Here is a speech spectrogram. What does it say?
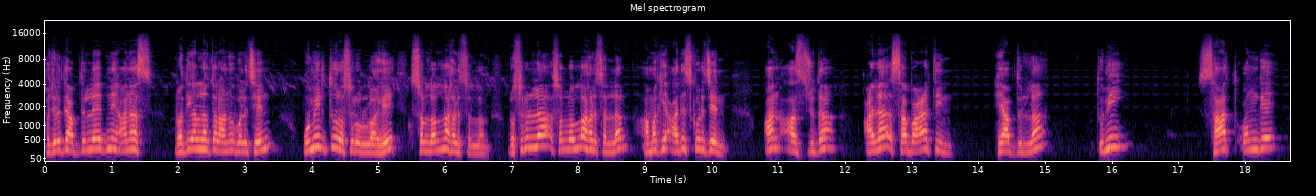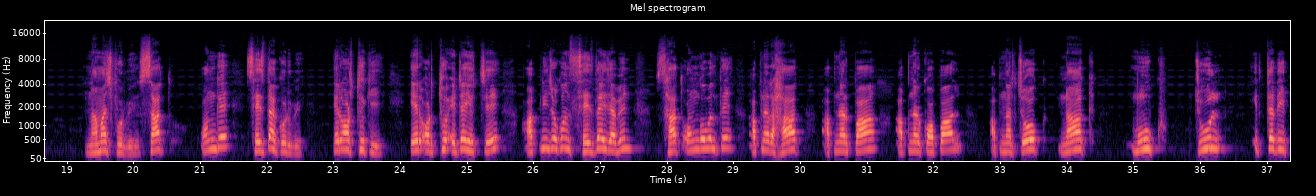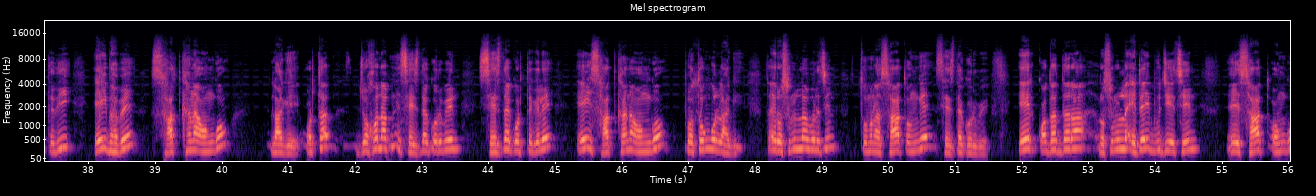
হজরতে আবদুল্লাহ ইবনে আনাস রদিউল্লাহ তালা আনহু বলেছেন উমির তু রসুল্লাহে সাল্লাহ সাল্লাম। রসুল্লাহ সাল্লাহ সাল্লাম আমাকে আদেশ করেছেন, আন আসজুদা আলা সাবায়াতিন হে আবদুল্লাহ, তুমি সাত অঙ্গে নামাজ পড়বে, সাত অঙ্গে সেজদা করবে। এর অর্থ কি? এর অর্থ এটাই হচ্ছে, আপনি যখন সেজদায় যাবেন সাত অঙ্গ বলতে আপনার হাত, আপনার পা, আপনার কপাল, আপনার চোখ, নাক, মুখ, চুল ইত্যাদি ইত্যাদি এইভাবে সাতখানা অঙ্গ লাগে। অর্থাৎ যখন আপনি সেজদা করবেন, সেজদা করতে গেলে এই সাতখানা অঙ্গ প্রত্যঙ্গ লাগে। তাই রসুল্লাহ বলেছেন, তোমরা সাত অঙ্গে সেজদা করবে। এর কথার দ্বারা রসুল্লাহ এটাই বুঝিয়েছেন, এই সাত অঙ্গ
